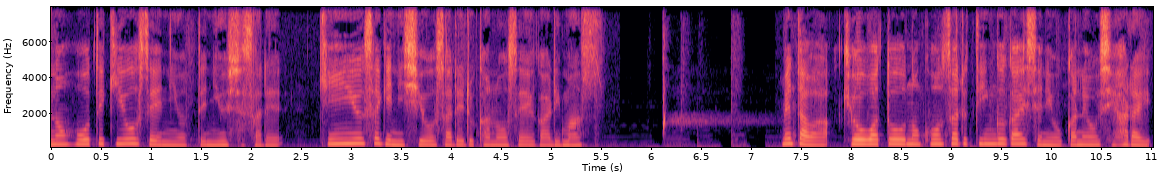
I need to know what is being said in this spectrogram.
の法的要請によって入手され、金融詐欺に使用される可能性があります。メタは共和党のコンサルティング会社にお金を支払い、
